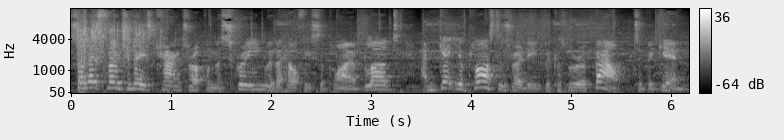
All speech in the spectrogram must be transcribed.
So let's throw today's character up on the screen with a healthy supply of blood and get your plasters ready because we're about to begin.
